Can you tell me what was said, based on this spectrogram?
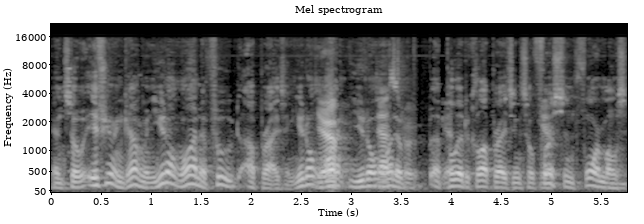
And so if you're in government, you don't want a food uprising. You don't Yeah, want, you don't want a, a Yeah. political uprising. So first and foremost,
